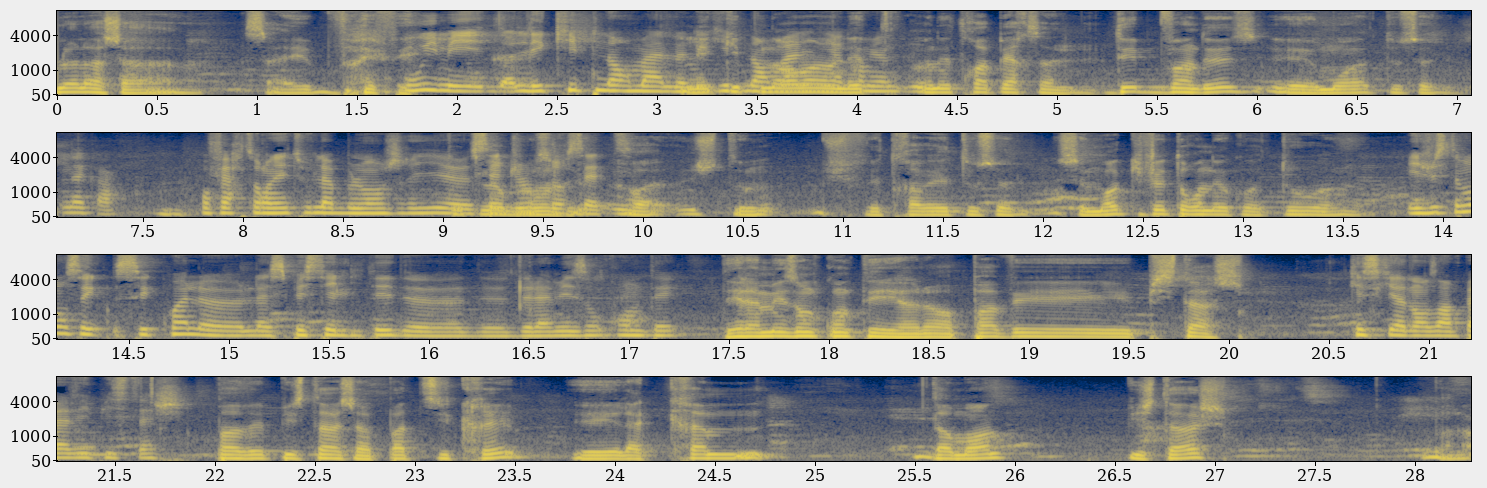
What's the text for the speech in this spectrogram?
Là, là, ça, ça a fait. Oui, mais l'équipe normale, l'équipe normale, il y a combien de... On est trois personnes. Deux vendeuses et moi tout seul. D'accord. Pour faire tourner toute la boulangerie 7 euh, jours sur 7. Ouais, justement. Je fais travailler tout seul. C'est moi qui fais tourner quoi, tout. Hein. Et justement, c'est quoi la spécialité de, de, la maison Comté? De la maison Comté, alors pavé pistache. Qu'est-ce qu'il y a dans un pavé pistache? Pavé pistache à pâte sucrée et la crème d'amande, pistache. Voilà.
